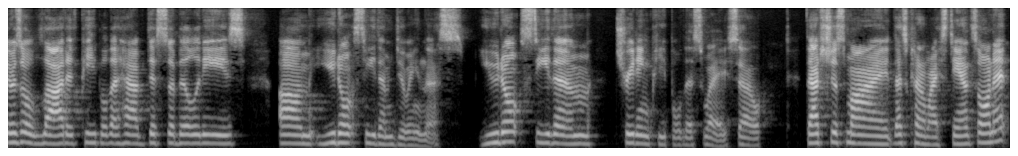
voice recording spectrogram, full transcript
There's a lot of people that have disabilities. Um, you don't see them doing this. You don't see them treating people this way. So that's just my that's kind of my stance on it.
